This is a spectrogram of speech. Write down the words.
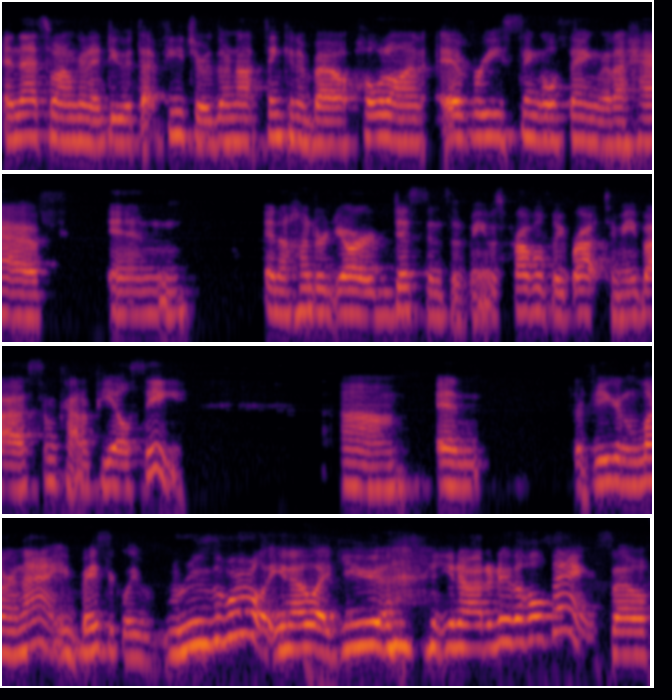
and that's what I'm going to do with that feature. They're not thinking about, hold on, every single thing that I have in in a hundred yard distance of me It was probably brought to me by some kind of PLC. Um, and if you can learn that, you basically rule the world. You know, like you you know how to do the whole thing. So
